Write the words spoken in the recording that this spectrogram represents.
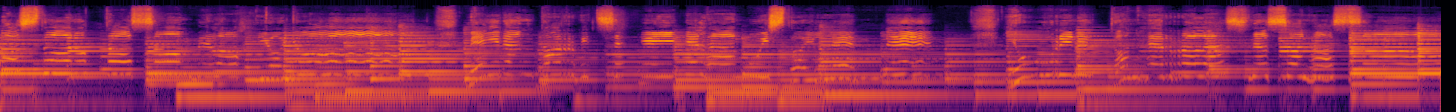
vastaanottaa saamme lahjoja. Meidän tarvitse ei elää muistoillemme. Juuri nyt on Herra läsnä sanassaan.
